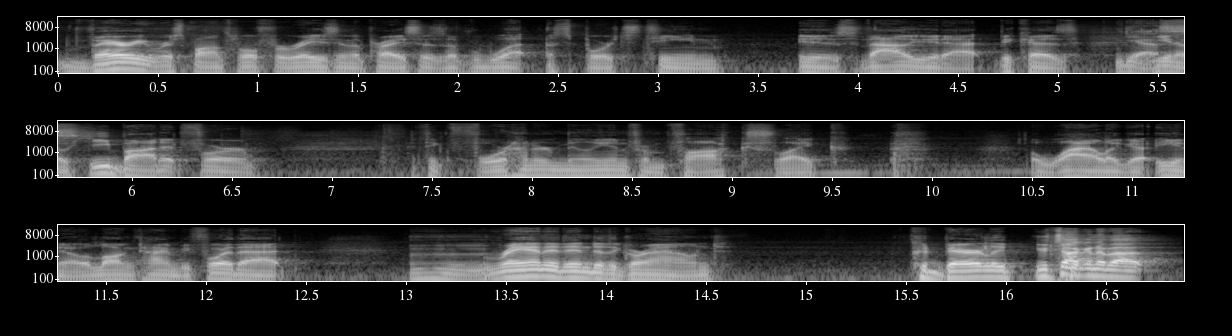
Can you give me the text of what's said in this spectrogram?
very responsible for raising the prices of what a sports team is valued at because, Yes. you know, he bought it for, I think, four hundred million from Fox, like a while ago. You know, a long time before that. Mm-hmm. Ran it into the ground. Could barely. You're talking about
